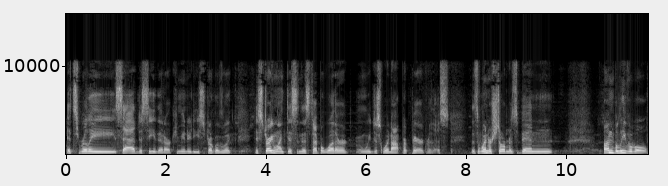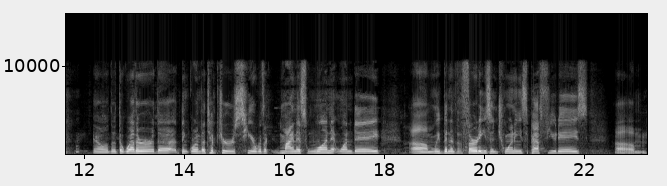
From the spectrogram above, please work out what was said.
it's really sad to see that our community struggles like is struggling like this in this type of weather. We just were not prepared for this. This winter storm has been unbelievable. You know the the weather. The I think one of the temperatures here was like minus one at one day. Um, we've been in the 30s and 20s the past few days. Um,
